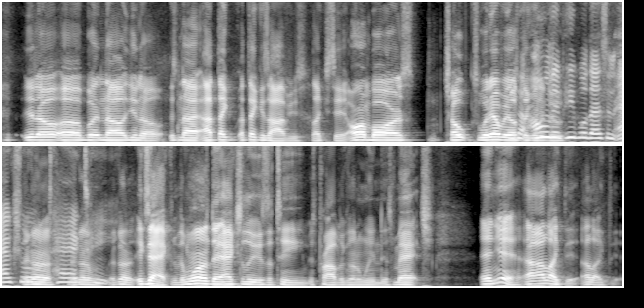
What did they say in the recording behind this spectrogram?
you know, uh, but no, you know, it's not. I think I think it's obvious. Like you said, arm bars, chokes, whatever else The they're gonna do. The only people that's an actual gonna, tag they're gonna, team. they're gonna exactly the one that actually is a team is probably gonna win this match. And yeah, I, I liked it. I liked it.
